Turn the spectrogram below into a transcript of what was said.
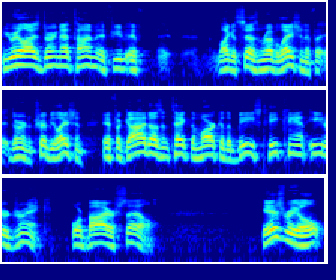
You realize during that time, if you if like it says in Revelation, if a, during the tribulation, if a guy doesn't take the mark of the beast, he can't eat or drink or buy or sell. Israel,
